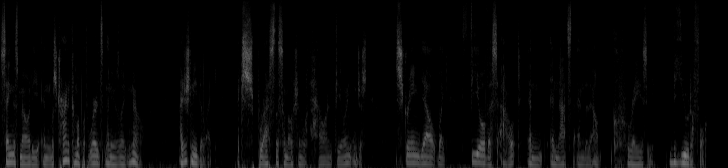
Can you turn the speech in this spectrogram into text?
sang this melody and was trying to come up with words. And then he was like, no, I just need to like express this emotion with how I'm feeling and just scream, yell, like feel this out. And and that's the end of the album. Crazy, beautiful,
